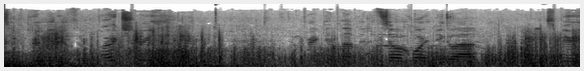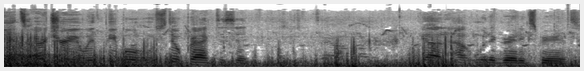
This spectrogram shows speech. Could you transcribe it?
some primitive archery so important to go out and experience archery with people who still practice it. God, how, what a great experience.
